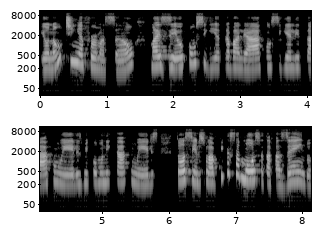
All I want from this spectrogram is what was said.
Eu não tinha formação, mas eu conseguia trabalhar, conseguia lidar com eles, me comunicar com eles. Então, assim, eles falavam: o que essa moça está fazendo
